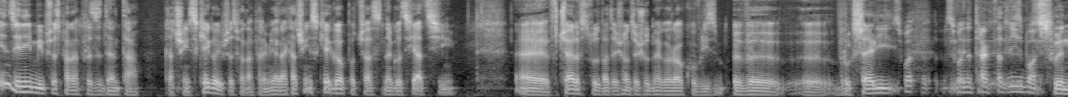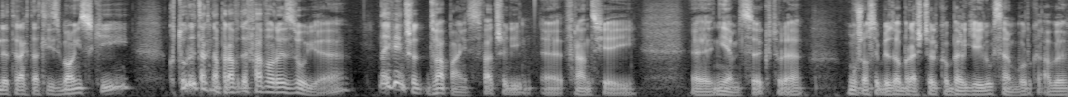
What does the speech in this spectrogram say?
między innymi przez pana prezydenta Kaczyńskiego i przez pana premiera Kaczyńskiego podczas negocjacji e, w czerwcu 2007 roku w, Lizb- w, Brukseli. Sły- Słynny traktat lizboński. Słynny traktat lizboński, który tak naprawdę faworyzuje największe dwa państwa, czyli e, Francję i e, Niemcy, które muszą sobie dobrać tylko Belgię i Luksemburg, aby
